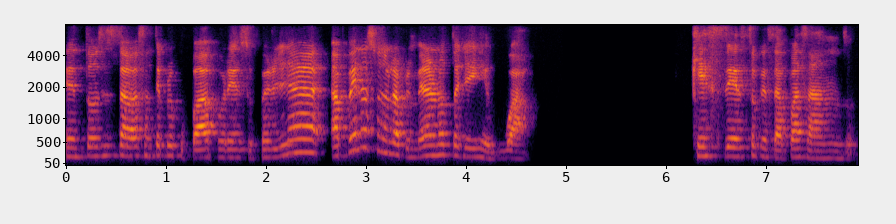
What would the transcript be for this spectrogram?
Entonces estaba bastante preocupada por eso, pero ya apenas en la primera nota yo dije, wow, ¿qué es esto que está pasando?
